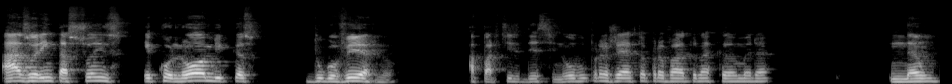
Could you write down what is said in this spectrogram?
às orientações econômicas do governo. A partir desse novo projeto aprovado na Câmara, não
